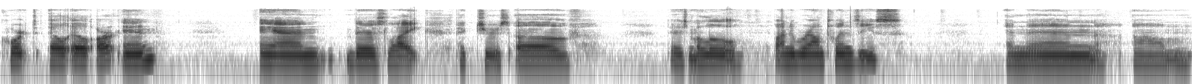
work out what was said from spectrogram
Court LLRN, and there's like pictures of There's my little Bonnie Brown twinsies. And then um,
